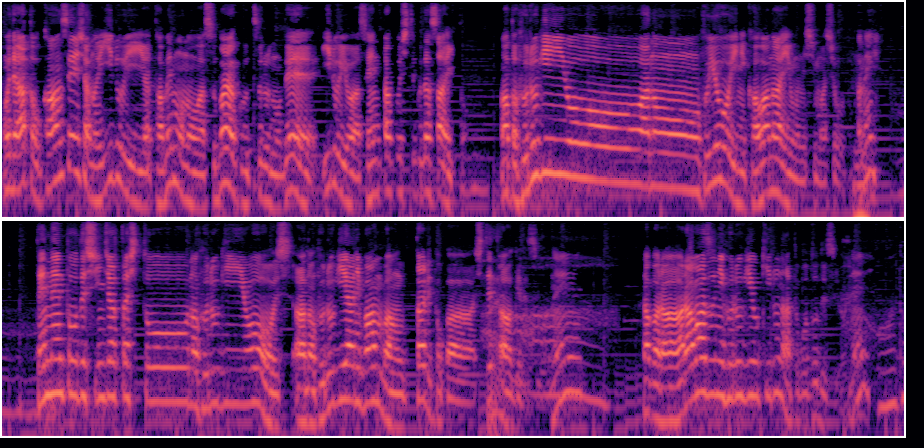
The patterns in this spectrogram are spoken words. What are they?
これであと感染者の衣類や食べ物は素早く移るので、衣類は洗濯してくださいと。あと古着を、あの、不用意に買わないようにしましょうとかね。天然痘で死んじゃった人の古着を、あの、古着屋にバンバン売ったりとかしてたわけですよね。だから、洗わずに古着を着るなってことですよね。なるほど。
